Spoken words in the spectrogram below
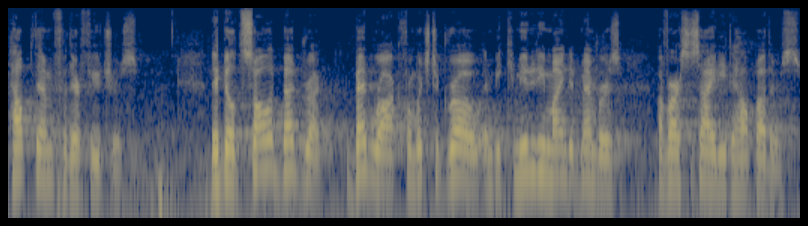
help them for their futures. They build solid bedrock, bedrock from which to grow and be community-minded members of our society to help others.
